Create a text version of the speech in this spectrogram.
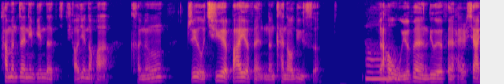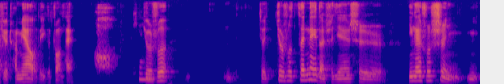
他们在那边的条件的话。可能只有七月八月份能看到绿色，然后五月份六月份还是下雪穿棉袄的一个状态。就是说，就就是说在那段时间是应该说是你你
